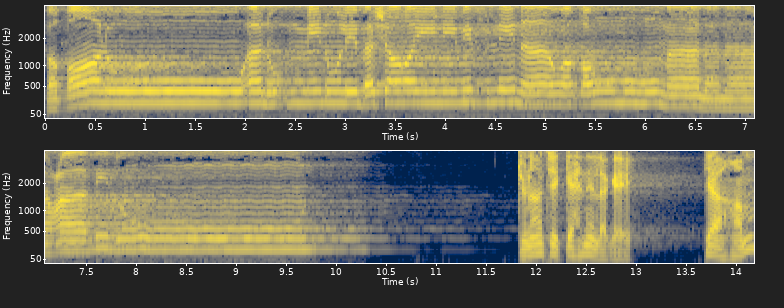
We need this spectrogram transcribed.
فقالوا انؤمن لبشرين مثلنا وقومهما لنا عابدون چنانچہ کہنے لگے کیا ہم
